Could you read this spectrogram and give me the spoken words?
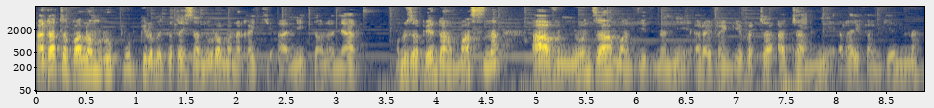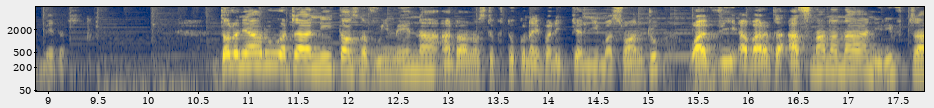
hahatratra valo amby roapolo kilometatra isan'ora manakaiky an'i Taolagnaro. Manozabe an-dranomasina avo ny onja manodidina ny iray faingo efatra hatramin'ny iray faingo enina metatra. Ny taolany aro hatramin'ny tanjona vohimena an-drano asitokotokona ibaliaka ny masoandro ho avy avaratra atsinanana ny rivotra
